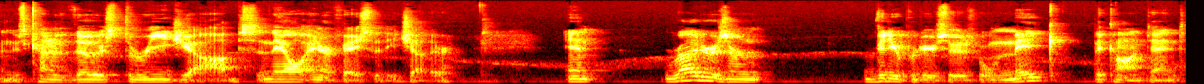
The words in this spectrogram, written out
And there's kind of those three jobs, and they all interface with each other. And writers and video producers will make the content,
